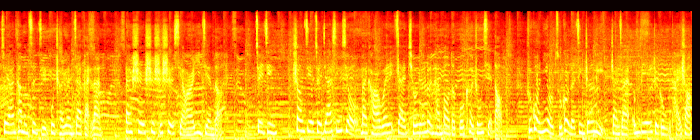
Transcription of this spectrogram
虽然他们自己不承认在摆烂，但是事实是显而易见的。最近，上届最佳新秀麦卡尔威在球员论坛报的博客中写道：“如果你有足够的竞争力，站在 NBA 这个舞台上，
